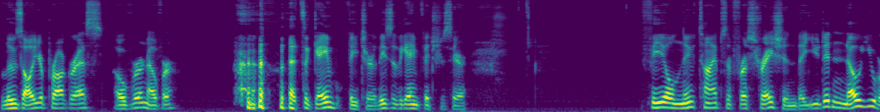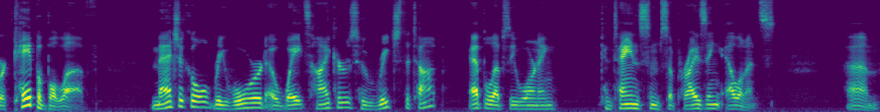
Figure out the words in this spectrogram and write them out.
Lose all your progress over and over. That's a game feature. These are the game features here. Feel new types of frustration that you didn't know you were capable of. Magical reward awaits hikers who reach the top. Epilepsy warning contains some surprising elements. Um,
